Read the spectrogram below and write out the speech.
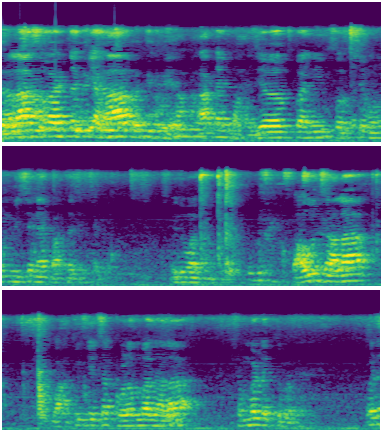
मला असं वाटतं की हा प्रतिक्रिया. हा काही भाजप आणि पक्ष म्हणून विषय नाही पाहता मी तुम्हाला सांगतो पाऊस झाला वाहतुकीचा खोळंबा झाला शंभर टक्के बरोबर पण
